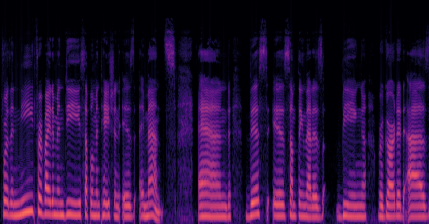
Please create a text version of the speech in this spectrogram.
for the need for vitamin D supplementation is immense. And this is something that is being regarded as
